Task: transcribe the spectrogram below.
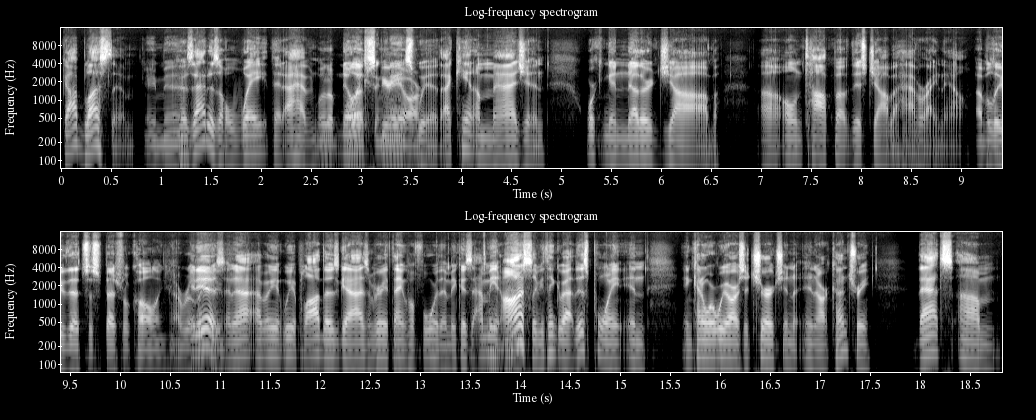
God bless them Amen. because that is a weight that I have no experience with. I can't imagine working another job uh, on top of this job I have right now. I believe that's a special calling. I really is, do. and I, I mean, we applaud those guys. I'm very thankful for them because I mean, honestly, if you think about this point in in kind of where we are as a church in in our country, that's um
